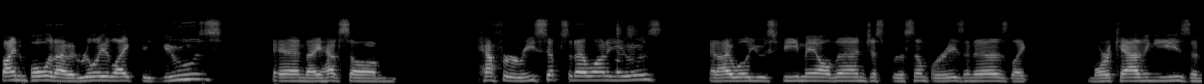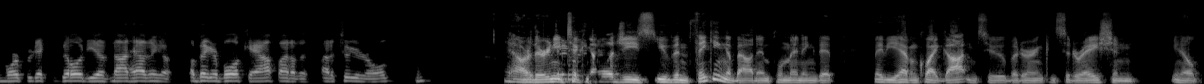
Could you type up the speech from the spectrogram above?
find a bull that I would really like to use, and I have some heifer recips that I want to use, and I will use female then, just for the simple reason is like more calving ease and more predictability of not having a, a bigger bull calf out of a out of two year old. Yeah. Are there any technologies you've been thinking about implementing that maybe you haven't quite gotten to, but are in consideration? You know,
